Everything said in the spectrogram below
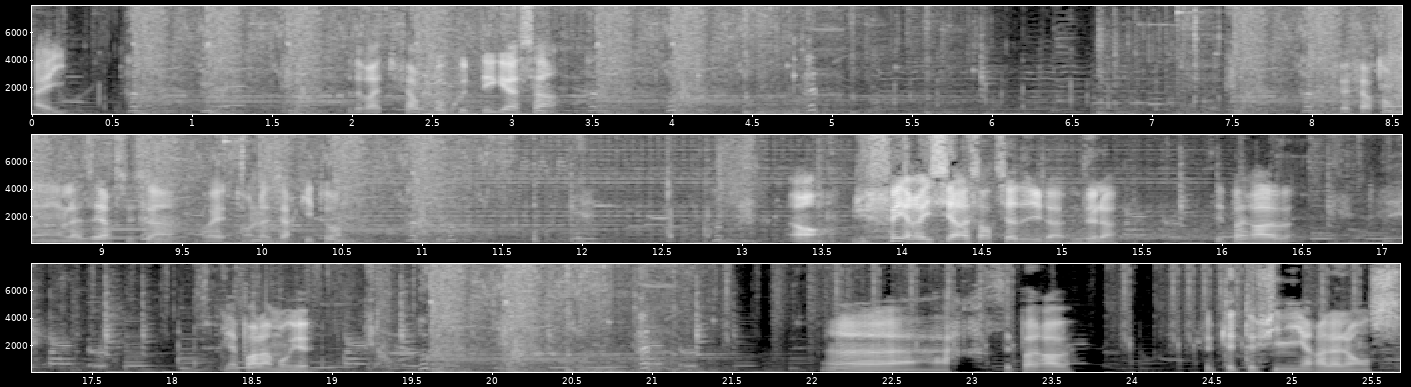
Aïe. Ça devrait te faire beaucoup de dégâts ça. Tu vas faire ton laser, c'est ça? Ouais, ton laser qui tourne. Oh, j'ai failli réussir à sortir de là. De là. C'est pas grave. Viens par là, mon vieux. Ah, c'est pas grave. Je vais peut-être te finir à la lance.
